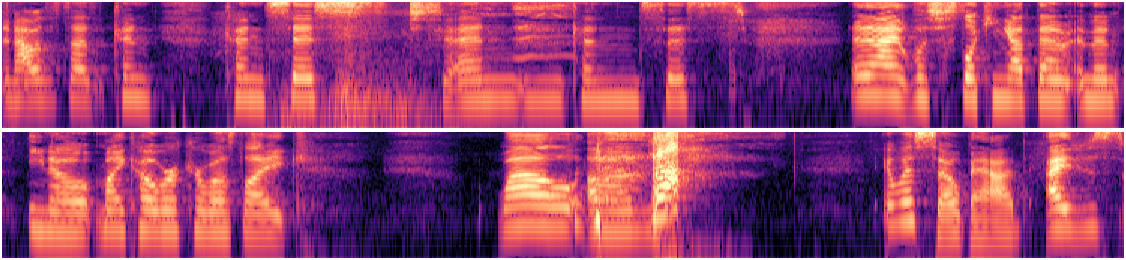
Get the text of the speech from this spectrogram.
and i was says con consist and consist and i was just looking at them and then you know my coworker was like well um it was so bad. I just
